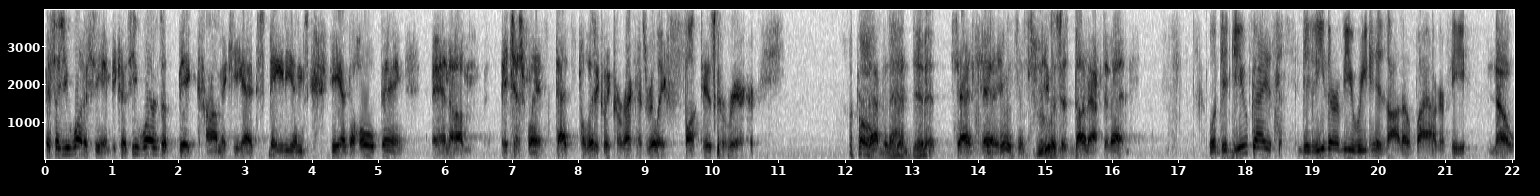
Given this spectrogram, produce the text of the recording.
And so you want to see him because he was a big comic. He had stadiums, he had the whole thing, and um, it just went. That politically correctness really fucked his career. Oh man, that- did it? yeah, yeah, he was just he was just done after that. Well, did you guys? Did either of you read his autobiography? No,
